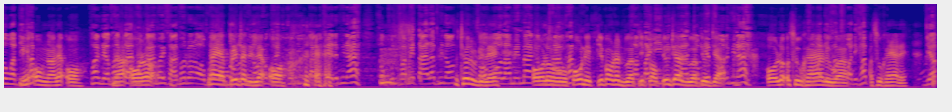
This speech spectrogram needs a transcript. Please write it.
สวัส မ ดี င်း ครับ អော်ငါလည်းអော် ภาคเหนือภาคใต้ ออ ภาคก တော့ ลางภาคอีสานภาคตะวันออก ง่ายอะ ภาคตะวัน ปริศนาดีแล้ว อ ออ ต่างประเทศนะพี่นะขอบคุณความเมตตาและพี่น้อง တချို့လူတွေလည်း สปลาวเมียนมา အော်လို့ กัมพูชาครับ ဖုန်းတွေပြစ်ပေါက်တဲ့လူကပြစ်ပေါက်ပြုတ်ကြတဲ့လူကပြုတ်ကြအော်လို့အဆူခံရတဲ့လူက สวัสดีครับ အဆူခံရတယ် เดี๋ยว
